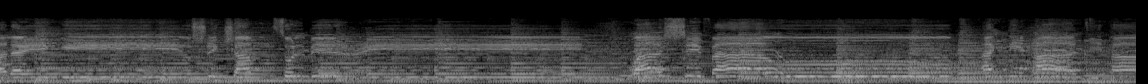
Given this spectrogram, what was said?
عليك يشرق شمس البر والشفاء أجنحتها.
